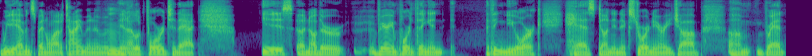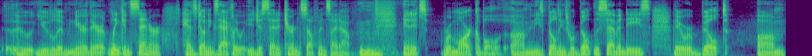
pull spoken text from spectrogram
we haven't spent a lot of time in them, mm. and I look forward to that is another very important thing. And I think New York has done an extraordinary job. Um, Brad, who you live near there, Lincoln Center has done exactly what you just said. It turned itself inside out. Mm. And it's remarkable. Um, these buildings were built in the 70s. They were built um,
